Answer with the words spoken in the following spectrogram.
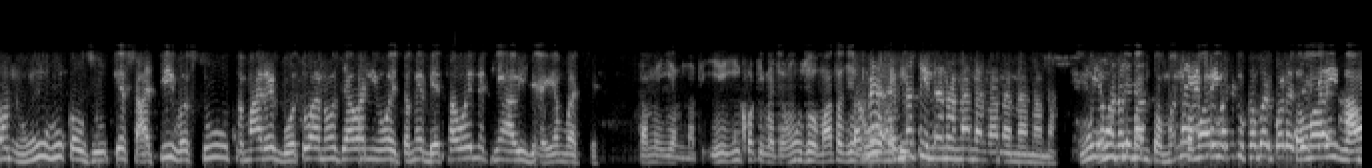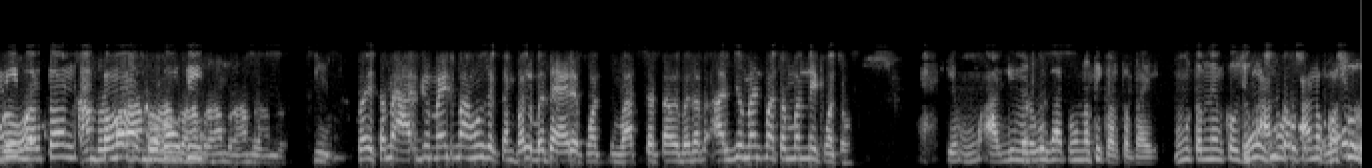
પણ હું શું કઉ છું કે સાચી વસ્તુ તમારે ગોતવા ન જવાની હોય તમે બેઠા હોય ને ત્યાં આવી જાય એમ વાત છે. તમે એમ નથી. એ ઈ ખોટી મેટર. હું જો માતાજી એમ નથી ના ના ના ના ના ના ના ના. હું એમાં નથી માનતો મને તમારી- વસ્તુ ખબર પડે તમારી વાણી વર્તન તમારા સ્વભાવથી સાંભળો. તમે આર્ગ્યુમેન્ટમાં શું છે તમે ભલે બધા હારે વાત કરતા હોય બધા આર્ગ્યુમેન્ટમાં સંબંધ નહીં પહોંચો. એ હું આર્ગ્યુમેન્ટ વાત હું નથી કરતો ભાઈ. હું તમને એમ કહું છું આનો આનો કસૂર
